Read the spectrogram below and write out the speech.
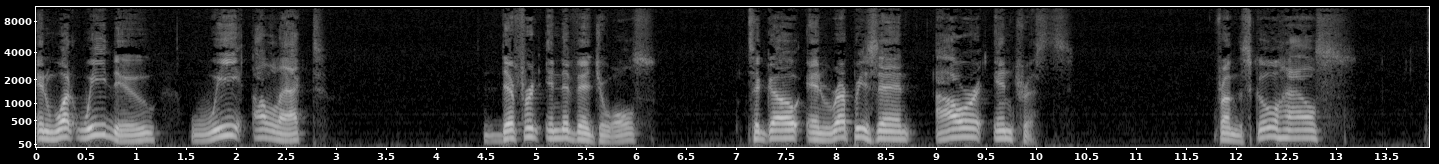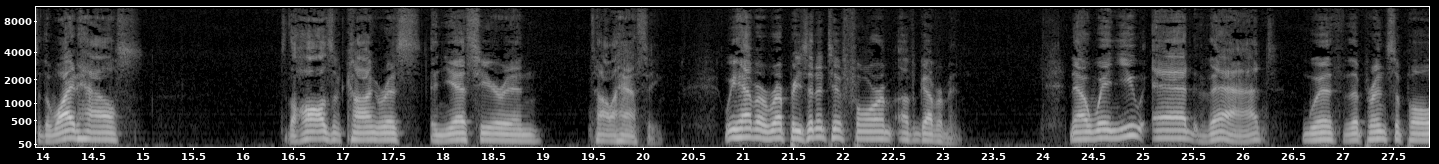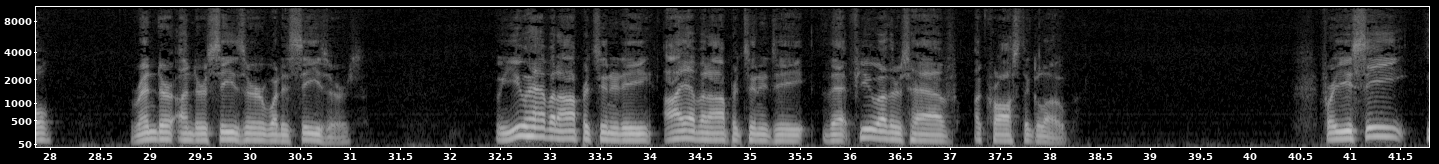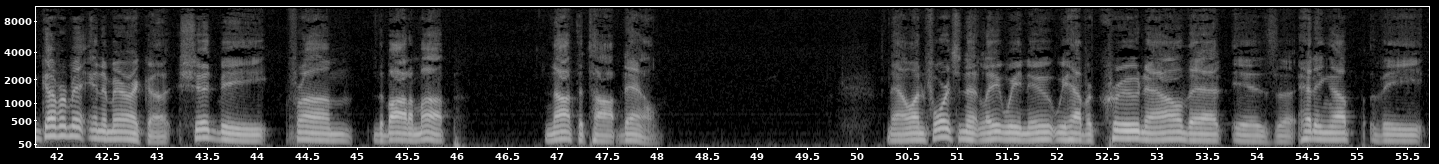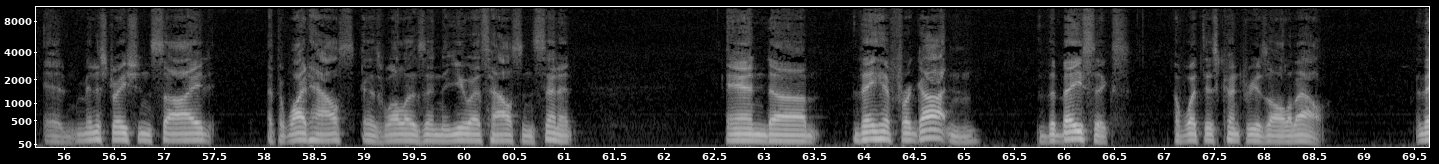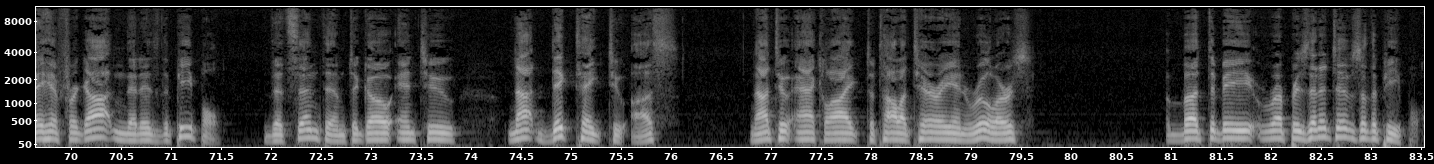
And what we do, we elect different individuals to go and represent our interests from the schoolhouse to the White House to the halls of Congress, and yes, here in Tallahassee. We have a representative form of government. Now, when you add that with the principle, render under Caesar what is Caesar's, you have an opportunity, I have an opportunity that few others have across the globe. For you see, government in America should be from the bottom up, not the top down. Now, unfortunately, we knew we have a crew now that is uh, heading up the administration side at the White House as well as in the U.S. House and Senate, and uh, they have forgotten the basics of what this country is all about. They have forgotten that it's the people that sent them to go and to not dictate to us, not to act like totalitarian rulers but to be representatives of the people.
